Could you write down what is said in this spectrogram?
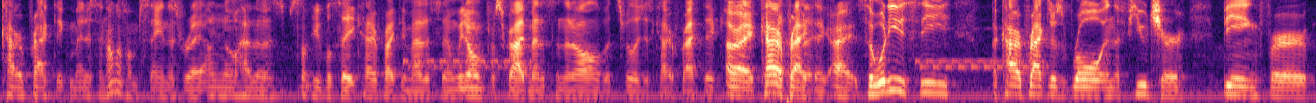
chiropractic medicine. I don't know if I'm saying this right. I don't know how to. Some people say chiropractic medicine. We don't prescribe medicine at all, but it's really just chiropractic. All right, That's what I have to say. chiropractic. All right. So, what do you see a chiropractor's role in the future being for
